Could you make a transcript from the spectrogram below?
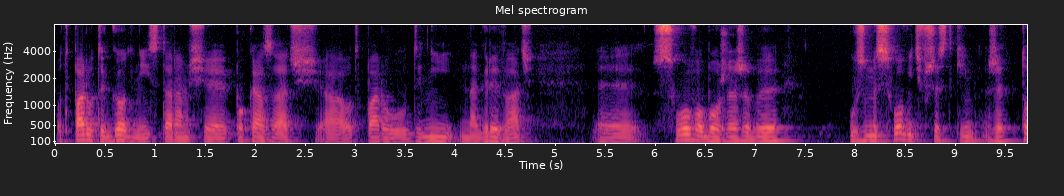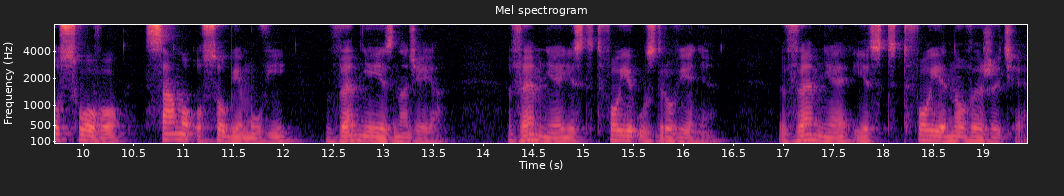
Od paru tygodni staram się pokazać, a od paru dni nagrywać y, Słowo Boże, żeby uzmysłowić wszystkim, że to Słowo samo o sobie mówi: We mnie jest nadzieja, we mnie jest Twoje uzdrowienie, we mnie jest Twoje nowe życie.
